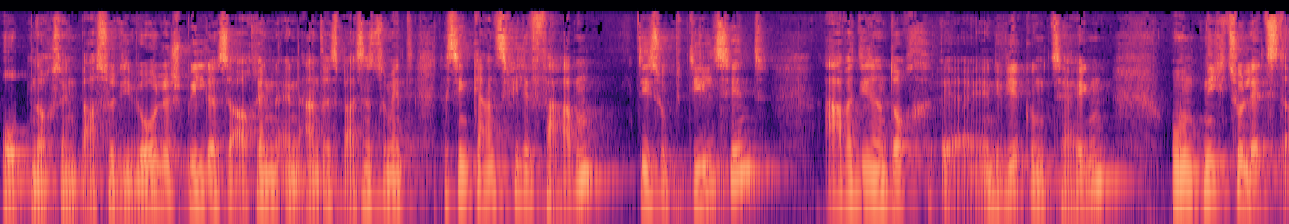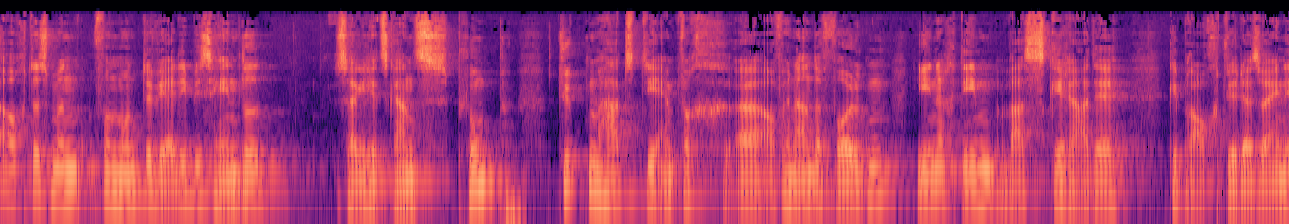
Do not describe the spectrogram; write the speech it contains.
ob noch so ein Basso di Viola spielt, also auch ein, ein anderes Bassinstrument. Das sind ganz viele Farben, die subtil sind, aber die dann doch äh, eine Wirkung zeigen. Und nicht zuletzt auch, dass man von Monteverdi bis Händel, sage ich jetzt ganz plump, Typen hat, die einfach äh, aufeinander folgen, je nachdem, was gerade gebraucht wird. Also eine,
